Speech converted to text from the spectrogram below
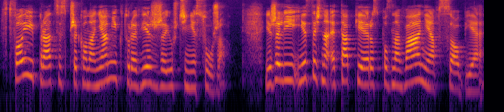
w Twojej pracy z przekonaniami, które wiesz, że już Ci nie służą. Jeżeli jesteś na etapie rozpoznawania w sobie,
